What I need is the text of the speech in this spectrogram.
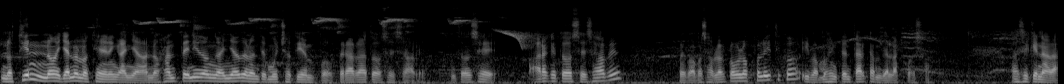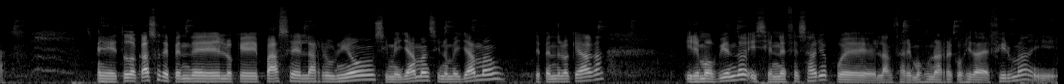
nos tienen, no, ya no nos tienen engañados, nos han tenido engañados durante mucho tiempo, pero ahora todo se sabe. Entonces, ahora que todo se sabe, pues vamos a hablar con los políticos y vamos a intentar cambiar las cosas. Así que nada, en todo caso, depende de lo que pase en la reunión, si me llaman, si no me llaman, depende de lo que haga, iremos viendo y si es necesario, pues lanzaremos una recogida de firmas y,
